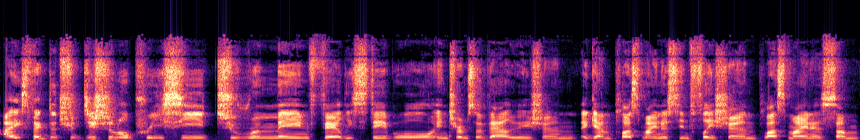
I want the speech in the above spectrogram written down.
I expect the traditional pre seed to remain fairly stable in terms of valuation. Again, plus minus inflation, plus minus some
